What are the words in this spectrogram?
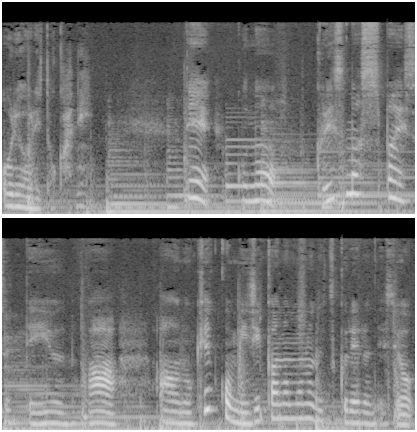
お料理とかに。でこのクリスマススパイスっていうのがあの結構身近なもので作れるんですよ。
